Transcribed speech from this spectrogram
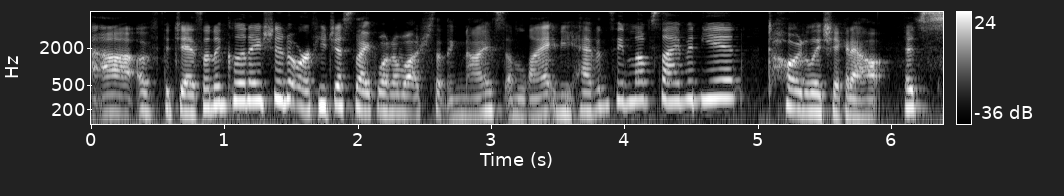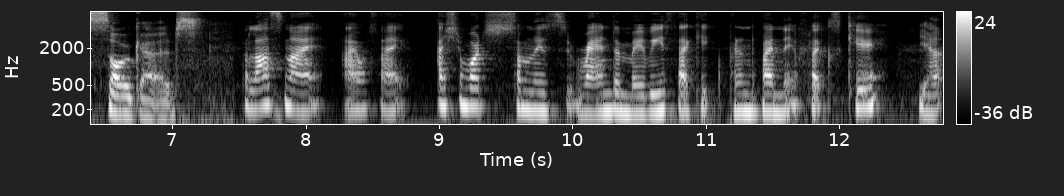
are of the Jasmine inclination, or if you just like want to watch something nice and light, and you haven't seen Love Simon yet, totally check it out. It's so good. But last night I was like, I should watch some of these random movies that get put into my Netflix queue. Yeah.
